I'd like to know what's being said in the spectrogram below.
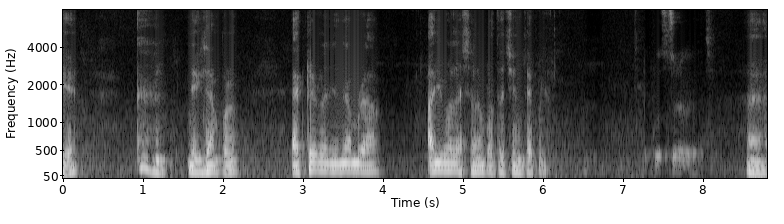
ইয়ে এক্সাম্পল একটা হলো যদি আমরা আইব আলাইসালাম কথা চিন্তা করি। হ্যাঁ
